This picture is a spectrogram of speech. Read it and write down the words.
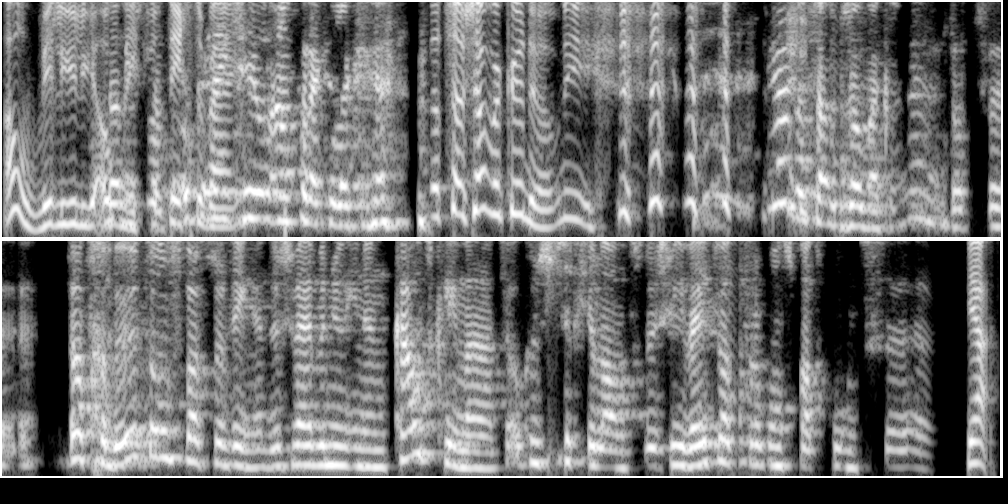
oh, willen jullie ook dan niet wat dat dichterbij? Dat is heel aantrekkelijk. Dat zou zomaar kunnen, of niet? ja, dat zou zomaar kunnen. Dat, uh, dat gebeurt ons, dat soort dingen. Dus we hebben nu in een koud klimaat ook een stukje land. Dus wie weet wat er op ons pad komt. Uh, ja,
